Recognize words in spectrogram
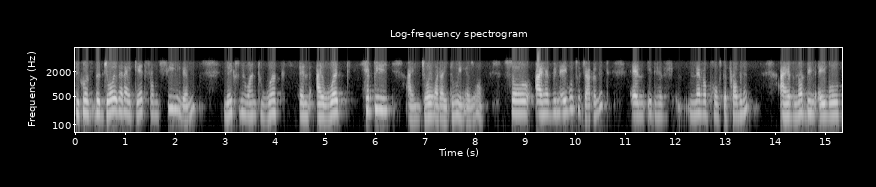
because the joy that I get from seeing them makes me want to work, and I work happy. I enjoy what I'm doing as well. So I have been able to juggle it, and it has never posed a problem. I have not been able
